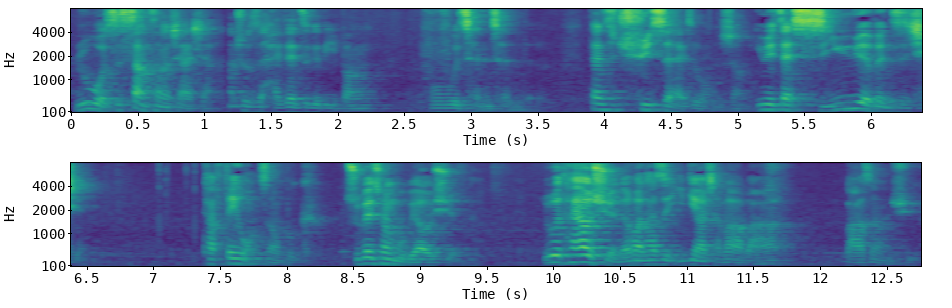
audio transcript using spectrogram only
如果是上上下下，就是还在这个地方浮浮沉沉的，但是趋势还是往上，因为在十一月份之前，它非往上不可，除非川普不要选。如果他要选的话，他是一定要想办法把它拉上去的。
